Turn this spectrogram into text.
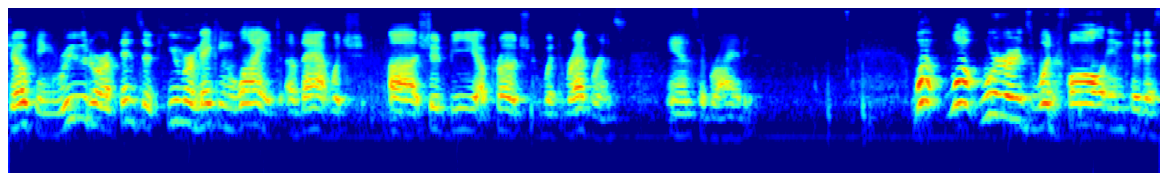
joking, rude or offensive humor, making light of that which uh, should be approached with reverence and sobriety. What, what words would fall into this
